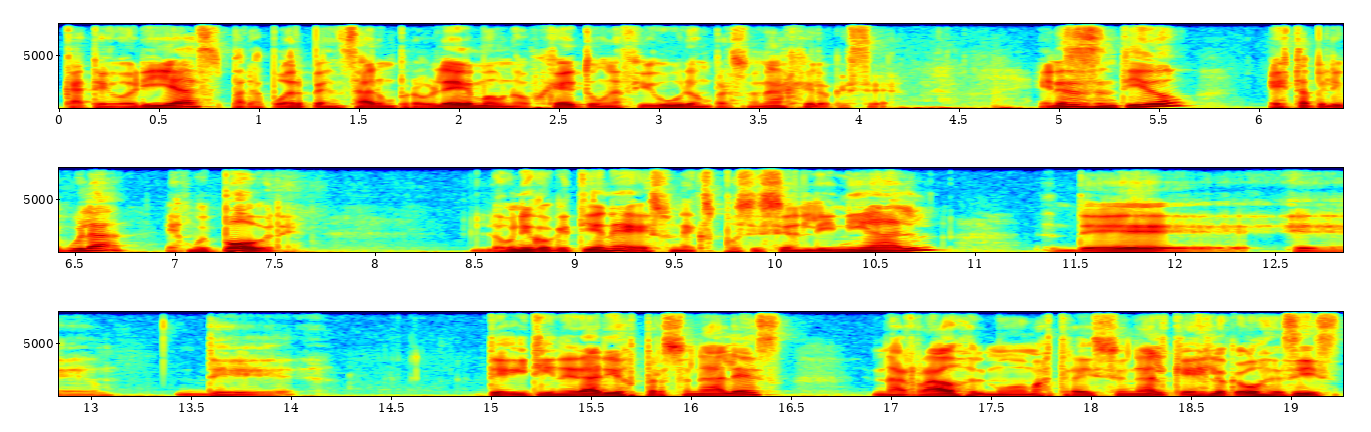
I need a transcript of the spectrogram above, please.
categorías para poder pensar un problema, un objeto, una figura, un personaje, lo que sea. En ese sentido, esta película es muy pobre. Lo único que tiene es una exposición lineal de, eh, de, de, itinerarios personales narrados del modo más tradicional, que es lo que vos decís.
